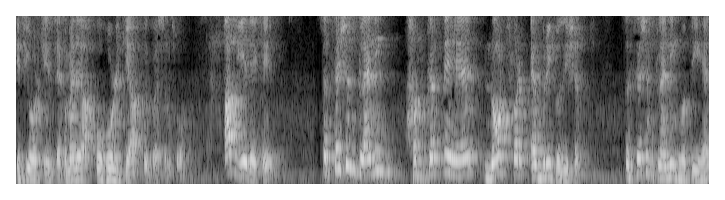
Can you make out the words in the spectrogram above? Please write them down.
किसी और चीज़ से तो मैंने आपको होल्ड किया आपके क्वेश्चंस को। अब ये देखें सक्सेशन प्लानिंग हम करते हैं not for every position succession planning होती है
